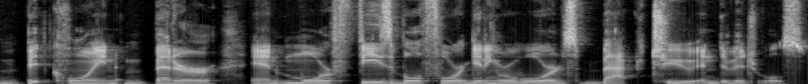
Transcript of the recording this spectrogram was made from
Bitcoin better and more feasible for getting rewards back to individuals?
